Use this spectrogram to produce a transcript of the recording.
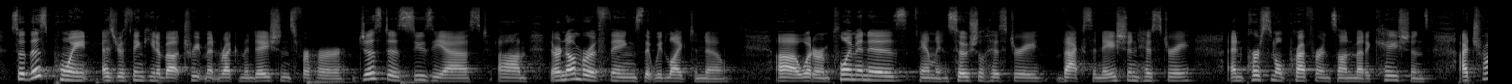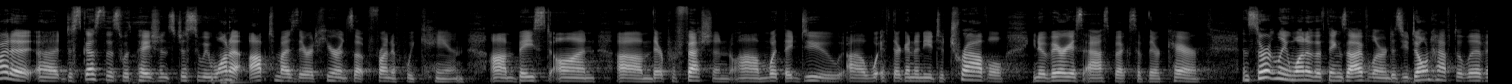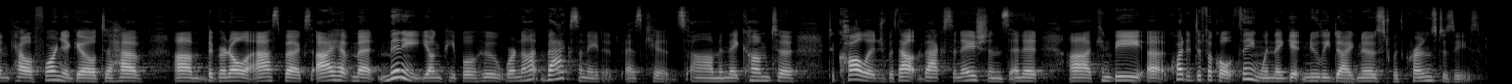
So at this point, as you're thinking about treatment recommendations for her, just as Susie asked, um, there are a number of things that we'd like to know. Uh, what her employment is, family and social history, vaccination history, and personal preference on medications. I try to uh, discuss this with patients just so we want to optimize their adherence up front if we can, um, based on um, their profession, um, what they do, uh, if they're going to need to travel, you know, various aspects of their care. And certainly one of the things I've learned is you don't have to live in California, Gil, to have um, the granola aspects. I have met many young people who were not vaccinated as kids, um, and they come to, to college without vaccinations, and it uh, can be uh, quite a difficult thing when they get newly diagnosed with Crohn's disease.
